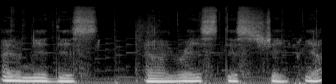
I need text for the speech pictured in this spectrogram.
I don't need this uh, erase this shape yeah?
